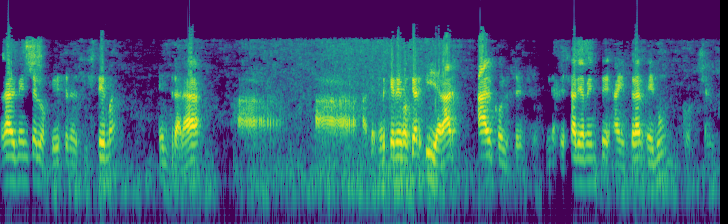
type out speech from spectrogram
realmente lo que es en el sistema entrará a, tener que negociar y llegar al consenso, necesariamente a entrar en un consenso.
